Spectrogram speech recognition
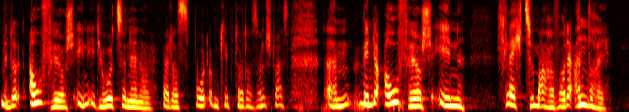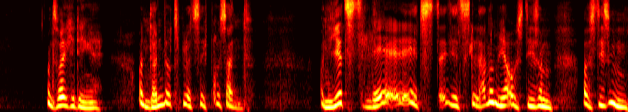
Wenn du aufhörst, ihn Idiot zu nennen, weil das Boot umkippt oder sonst was. Ähm, wenn du aufhörst, ihn schlecht zu machen vor der andere. Und solche Dinge. Und dann wird es plötzlich brisant. Und jetzt, jetzt, jetzt lernen wir aus diesem, aus diesem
